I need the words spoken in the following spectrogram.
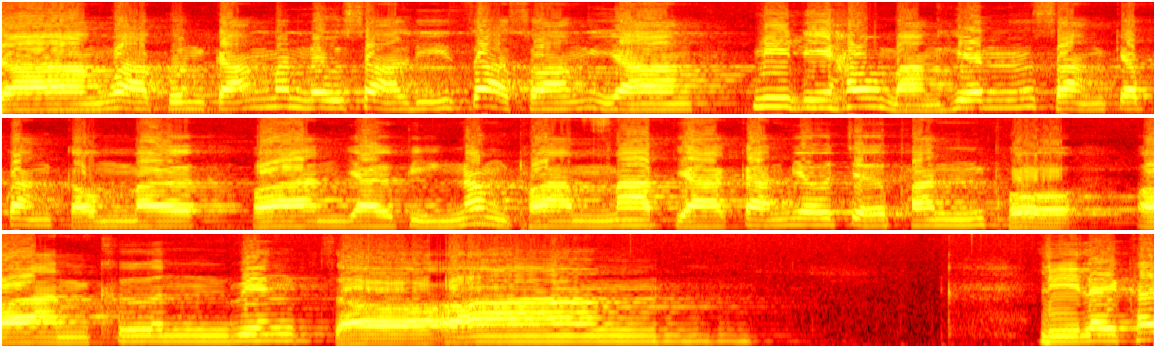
จางว่ากุนกลางมันโนสาลีจ้าสองอย่าง มีดีเฮาหมางเห็นสั่งแก็บกังเก่าเมื่อวานยาปิงน้องทวามมาดยาการเมียวเจอพันโผอ่านคืนเวียงจอมลีไลข้า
